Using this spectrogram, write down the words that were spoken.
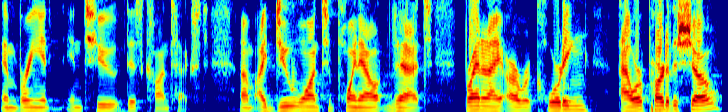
and bringing it into this context. Um, I do want to point out that Brian and I are recording our part of the show,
